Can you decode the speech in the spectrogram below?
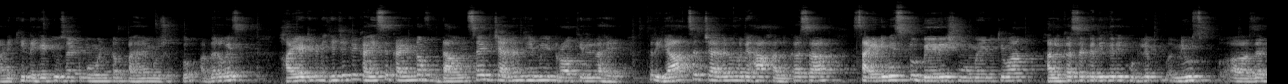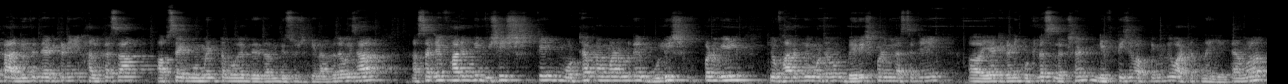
आणखी निगेटिव्ह साईड मोमेंटम पाहायला मिळू शकतो. अदरवाईज हा या ठिकाणी हे जे काही काहीसे काइंड ऑफ डाऊनसाईड चॅनल जे मी ड्रॉ केलेलं आहे तर याच चॅनलमध्ये हा हलकासा साईडवेज टू बेरिश मुवमेंट किंवा हलकासा कधी कधी कुठले न्यूज जर का आली तर त्या ठिकाणी हलकासा अपसाईड मुवमेंट वगैरे देताना दिसू शकेल. अदरवाईज हा असं काही फार अगदी विशेष काही मोठ्या प्रमाणामध्ये बुलिश पण होईल किंवा फार अगदी मोठ्या बेरिश पण होईल असं काही या ठिकाणी कुठलंच लक्षण निफ्टीच्या बाबतीमध्ये वाटत नाहीये. त्यामुळं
